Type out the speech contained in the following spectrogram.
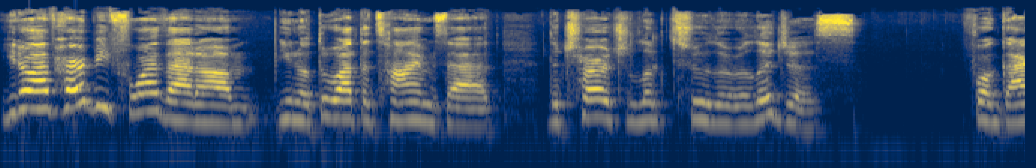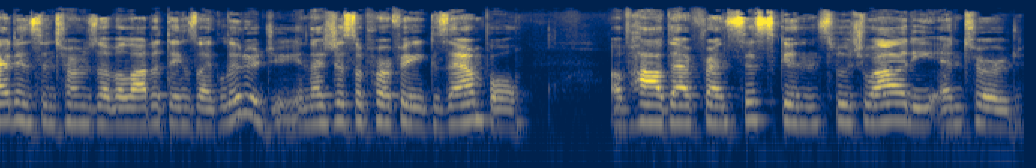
You know, I've heard before that, um, you know, throughout the times that the church looked to the religious for guidance in terms of a lot of things like liturgy, and that's just a perfect example of how that Franciscan spirituality entered,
